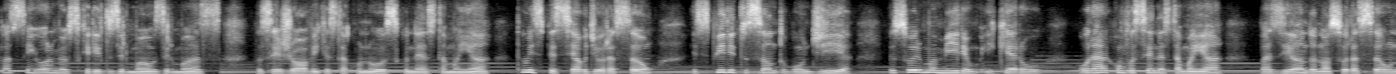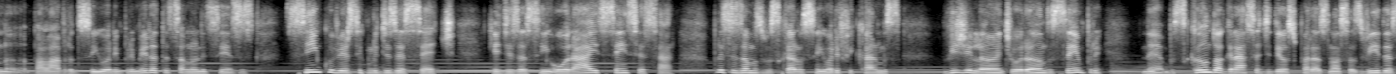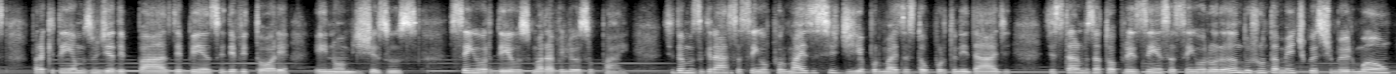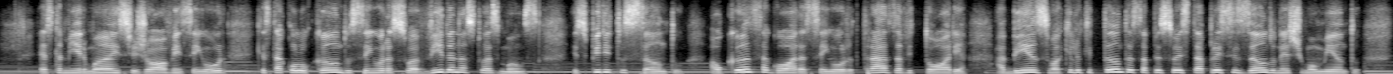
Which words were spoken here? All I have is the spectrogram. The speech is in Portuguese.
Paz Senhor, meus queridos irmãos e irmãs, você jovem que está conosco nesta manhã tão especial de oração, Espírito Santo, bom dia. Eu sou a irmã Miriam e quero orar com você nesta manhã, baseando a nossa oração na palavra do Senhor em 1 Tessalonicenses 5, versículo 17, que diz assim: Orai sem cessar. Precisamos buscar o Senhor e ficarmos vigilante, orando sempre, né, buscando a graça de Deus para as nossas vidas, para que tenhamos um dia de paz, de bênção e de vitória, em nome de Jesus. Senhor Deus, maravilhoso Pai, te damos graça, Senhor, por mais esse dia, por mais esta oportunidade de estarmos na tua presença, Senhor, orando juntamente com este meu irmão, esta minha irmã, este jovem, Senhor, que está colocando, Senhor, a sua vida nas tuas mãos. Espírito Santo, alcança agora, Senhor, traz a vitória, a bênção, aquilo que tantas essa pessoa está precisando neste momento.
